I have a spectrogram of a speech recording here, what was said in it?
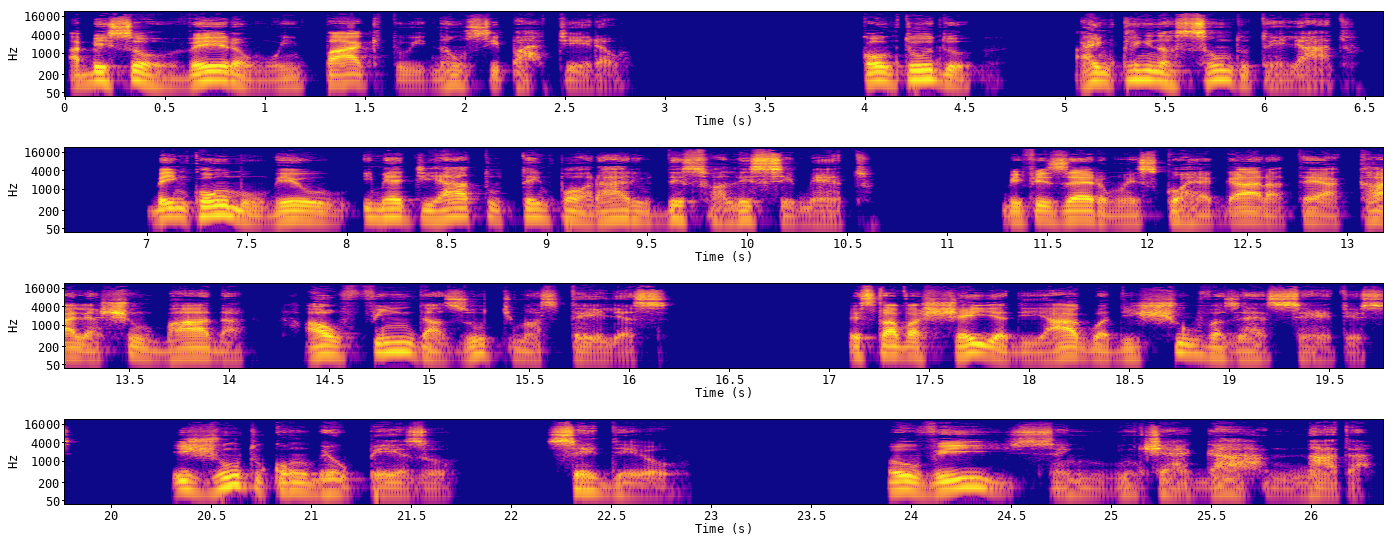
absorveram o impacto e não se partiram. Contudo, a inclinação do telhado, bem como o meu imediato temporário desfalecimento, me fizeram escorregar até a calha chumbada ao fim das últimas telhas. Estava cheia de água de chuvas recentes, e junto com o meu peso, cedeu. Ouvi, sem enxergar nada,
